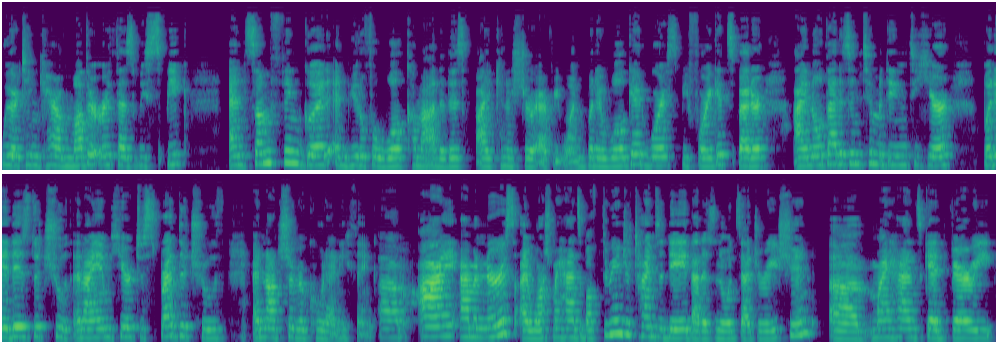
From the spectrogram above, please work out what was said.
We are taking care of Mother Earth as we speak, and something good and beautiful will come out of this, I can assure everyone. But it will get worse before it gets better. I know that is intimidating to hear, but it is the truth, and I am here to spread the truth and not sugarcoat anything. Um, I am a nurse. I wash my hands about 300 times a day. That is no exaggeration. Um, my hands get very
